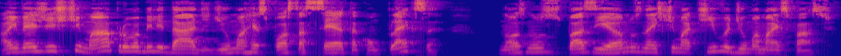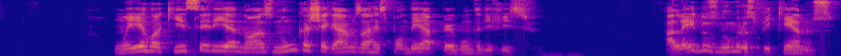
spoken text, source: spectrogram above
Ao invés de estimar a probabilidade de uma resposta certa complexa, nós nos baseamos na estimativa de uma mais fácil. Um erro aqui seria nós nunca chegarmos a responder à pergunta difícil. A lei dos números pequenos.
